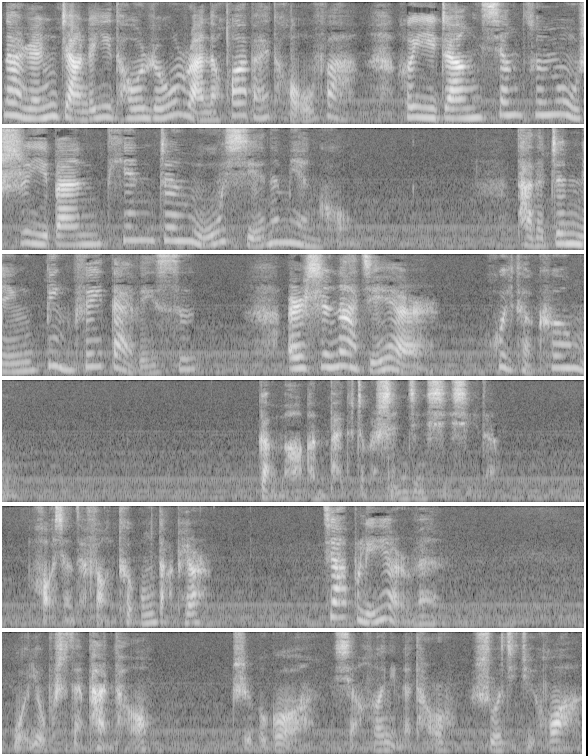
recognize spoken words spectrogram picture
那人长着一头柔软的花白头发和一张乡村牧师一般天真无邪的面孔。他的真名并非戴维斯，而是纳杰尔·惠特科姆。干嘛安排的这么神经兮兮的，好像在放特工大片儿？加布里尔问。我又不是在叛逃，只不过想和你的头说几句话。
